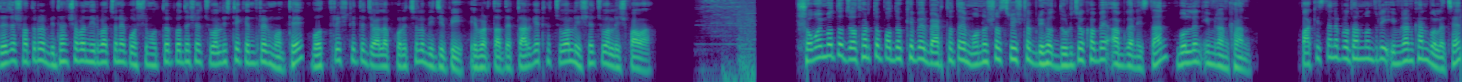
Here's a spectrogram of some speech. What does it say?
দুই হাজার বিধানসভা নির্বাচনে পশ্চিম উত্তরপ্রদেশের চুয়াল্লিশটি কেন্দ্রের মধ্যে বত্রিশটিতে জয়লাভ করেছিল বিজেপি। এবার তাদের টার্গেট চুয়াল্লিশে চুয়াল্লিশ পাওয়া। সময়মতো যথার্থ পদক্ষেপের ব্যর্থতায় মনুষ্যসৃষ্ট বৃহৎ দুর্যোগ হবে আফগানিস্তান, বললেন ইমরান খান। পাকিস্তানের প্রধানমন্ত্রী ইমরান খান বলেছেন,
